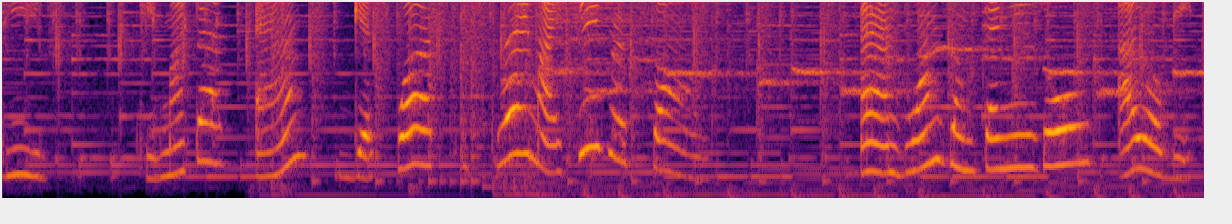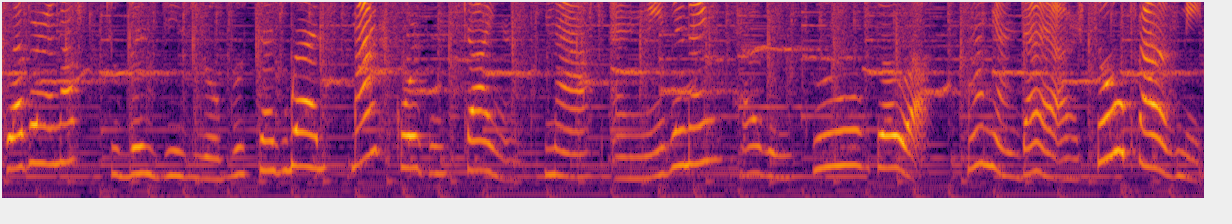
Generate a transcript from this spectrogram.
thieves, feed my pet, and guess what? Play my favorite songs. And once I'm 10 years old, I will be clever enough to build these robots as well. Scores in science, math, and reasoning have improved a lot. Mommy and Dad are so proud of me.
